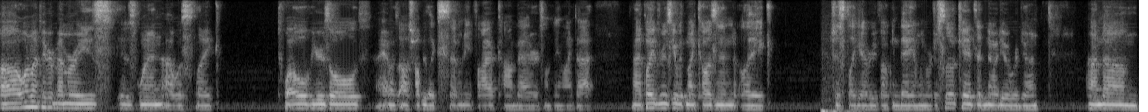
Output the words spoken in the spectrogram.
Uh, one of my favorite memories is when I was like 12 years old. I was, I was probably like 75 combat or something like that. And I played RuneScape with my cousin like just like every fucking day, and we were just little kids, had no idea what we were doing. And um,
